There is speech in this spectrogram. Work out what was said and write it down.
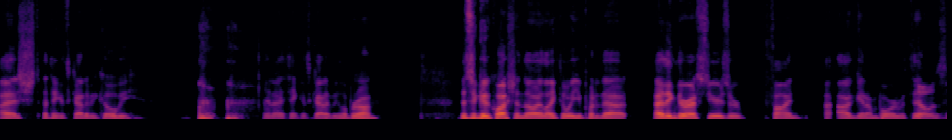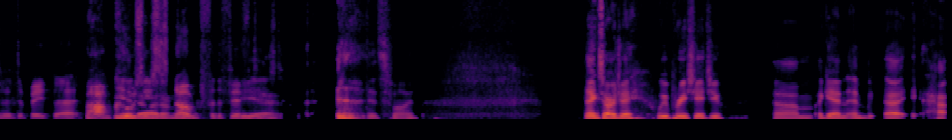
I just, I think it's got to be Kobe, and I think it's got to be LeBron. This is a good question though. I like the way you put it out. I think the rest years are fine. I- I'll get on board with it. No one's gonna debate that. Bob Yeah, no, Cousy know. snubbed for the fifties. Yeah, it's fine. Thanks, RJ. We appreciate you. Um, again, and uh, how,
